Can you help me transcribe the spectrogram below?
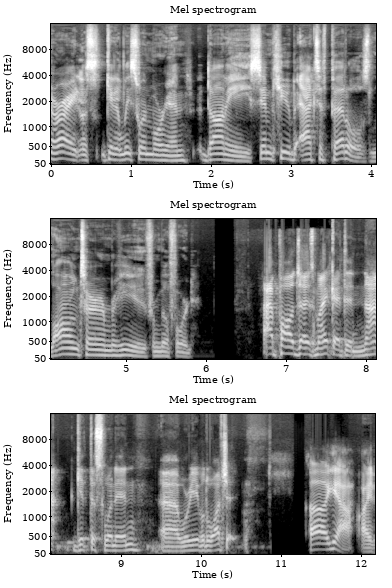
All right, let's get at least one more in. Donnie, Simucube Active Pedals, long term review from Will Ford. I apologize, Mike. I did not get this one in. Uh, were you able to watch it? Uh, yeah, I,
